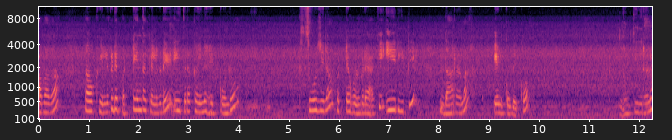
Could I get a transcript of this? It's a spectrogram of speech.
ಆವಾಗ ನಾವು ಕೆಳಗಡೆ ಬಟ್ಟೆಯಿಂದ ಕೆಳಗಡೆ ಈ ಥರ ಕೈನ ಹಿಡ್ಕೊಂಡು ಸೂಜಿನ ಬಟ್ಟೆ ಒಳಗಡೆ ಹಾಕಿ ಈ ರೀತಿ ದಾರನ ಎಳ್ಕೋಬೇಕು. ನೋಡ್ತಿದ್ದೀರಲ್ಲ?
